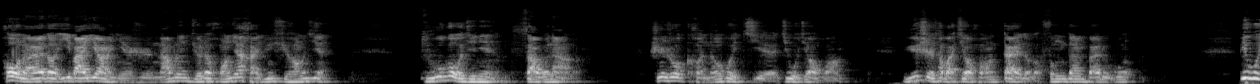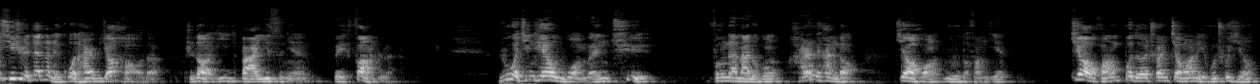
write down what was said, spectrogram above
后来到一八一二年时，拿破仑觉得皇家海军巡航舰足够接近萨沃纳了，甚至说可能会解救教皇，于是他把教皇带到了枫丹白露宫。庇护骑士在那里过得还是比较好的，直到一八一四年被放出来。如果今天我们去枫丹白露宫，还是会看到教皇入住的房间。教皇不得穿教皇礼服出行，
